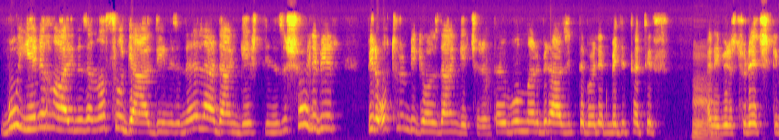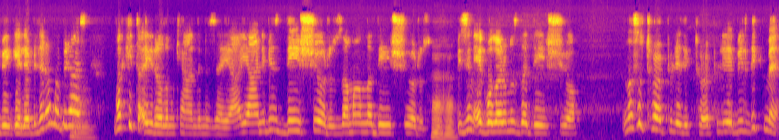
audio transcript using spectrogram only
bu yeni halinize nasıl geldiğinizi, nerelerden geçtiğinizi şöyle bir bir oturun bir gözden geçirin. Tabii bunları birazcık da böyle meditatif Hı. hani bir süreç gibi gelebilir ama biraz Hı. vakit ayıralım kendimize ya. Yani biz değişiyoruz, zamanla değişiyoruz. Hı. Bizim egolarımız da değişiyor. Nasıl törpüledik, törpüleyebildik mi?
